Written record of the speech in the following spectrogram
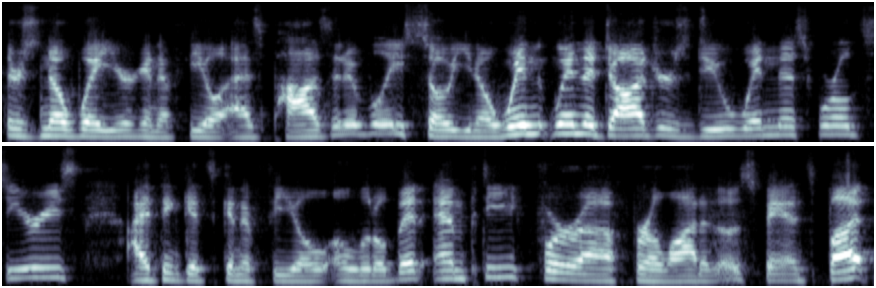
There's no way you're going to feel as positively. So, you know, when when the Dodgers do win this World Series, I think it's going to feel a little bit empty for uh, for a lot of those fans. But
